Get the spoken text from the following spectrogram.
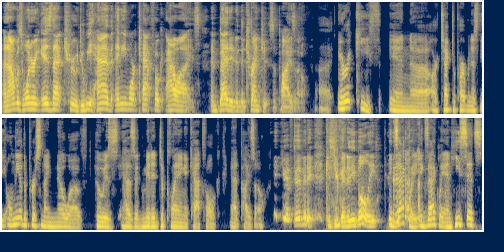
and I was wondering, is that true? Do we have any more catfolk allies embedded in the trenches of Paizo? Uh, Eric Keith in uh, our tech department is the only other person I know of who is has admitted to playing a catfolk at Paizo. You have to admit it because you're going to be bullied. Exactly, exactly. And he sits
